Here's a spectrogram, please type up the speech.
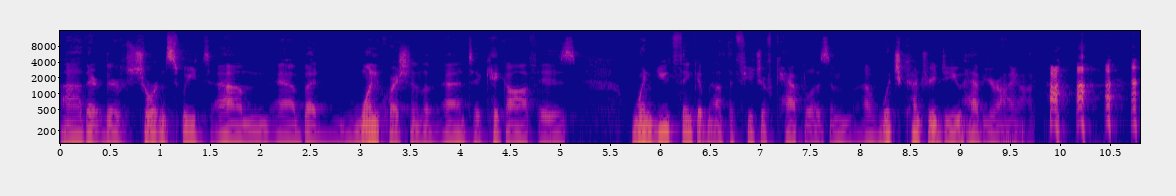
Uh, they're they're short and sweet, um, uh, but one question uh, to kick off is: When you think about the future of capitalism, uh, which country do you have your eye on?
